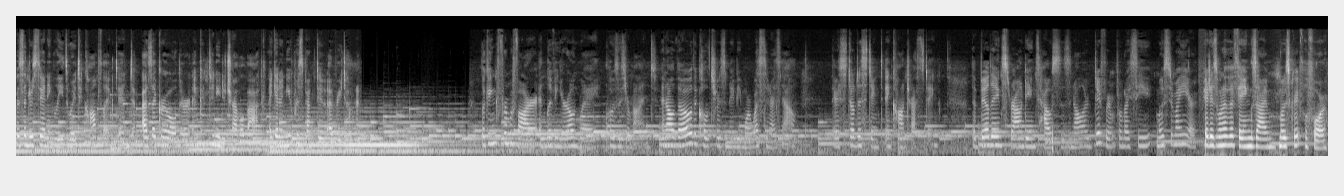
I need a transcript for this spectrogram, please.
Misunderstanding leads way to conflict, and as I grow older and continue to travel back, I get a new perspective every time. Looking from afar and living your own way closes your mind, and although the cultures may be more westernized now, they're still distinct and contrasting. The buildings, surroundings, houses, and all are different from what I see most of my year. It is one of the things I'm most grateful for.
